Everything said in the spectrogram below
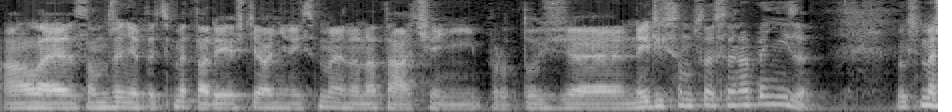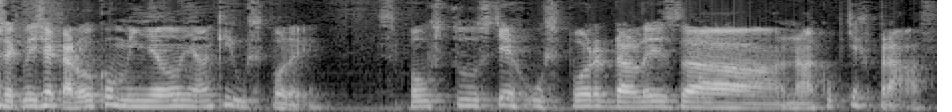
Ale samozřejmě teď jsme tady, ještě ani nejsme na natáčení, protože nejdřív jsem musel na peníze. My jsme řekli, že Karolko mínilo nějaký úspory. Spoustu z těch úspor dali za nákup těch práv.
